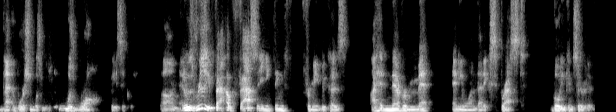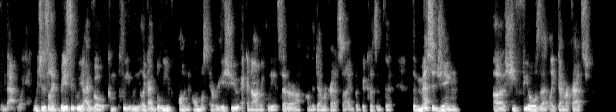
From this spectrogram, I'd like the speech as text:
that abortion was was wrong, basically. Um, and it was really fa- a fascinating thing for me because I had never met anyone that expressed voting conservative in that way, which is like basically I vote completely like I believe on almost every issue economically, et cetera, on the Democrat side, but because of the the messaging, uh, she feels that like Democrats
